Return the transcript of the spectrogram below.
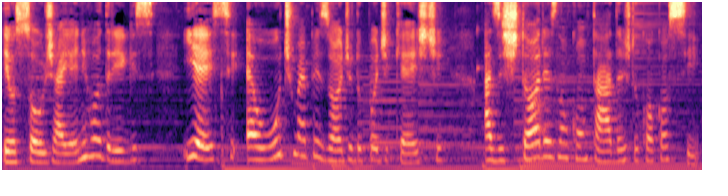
Eu sou Jaiane Rodrigues e esse é o último episódio do podcast As Histórias Não Contadas do Cocossi.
